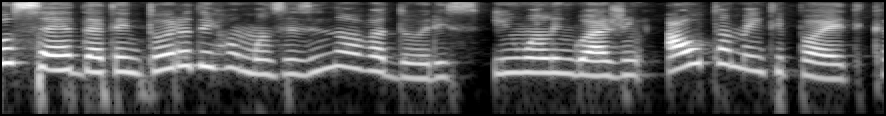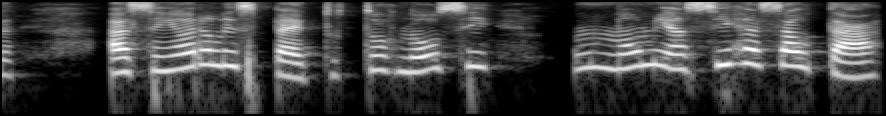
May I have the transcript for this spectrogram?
Por ser detentora de romances inovadores e uma linguagem altamente poética, a senhora Lispector tornou-se um nome a se ressaltar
